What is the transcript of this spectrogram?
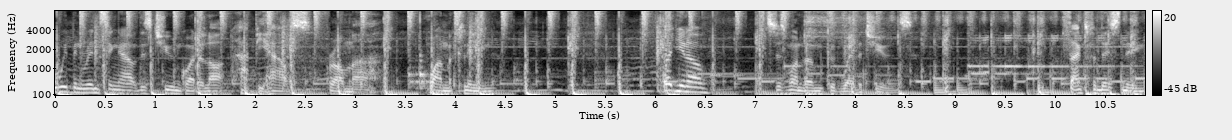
yeah, we've been rinsing out this tune quite a lot Happy House from uh, Juan MacLean. But you know, it's just one of them good weather tunes. Thanks for listening.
